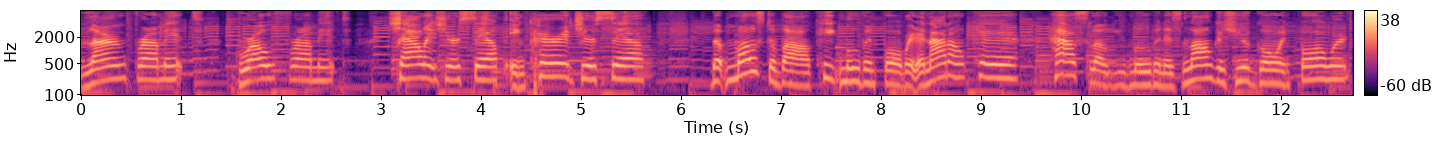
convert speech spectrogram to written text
learn from it, grow from it, challenge yourself, encourage yourself, but most of all, keep moving forward. And I don't care how slow you move, and as long as you're going forward,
